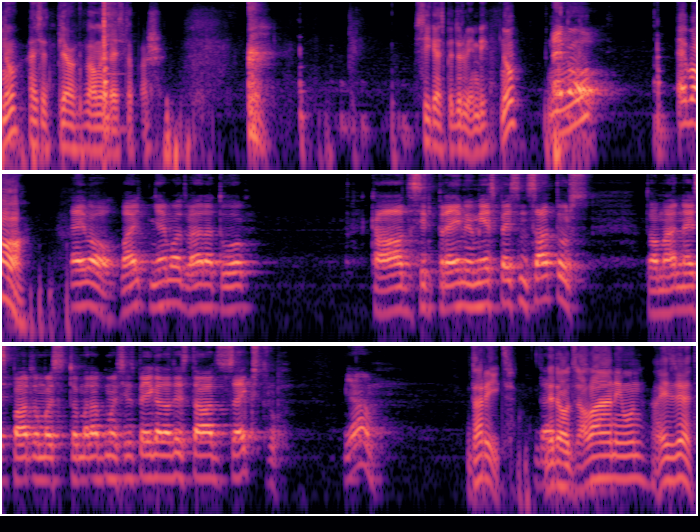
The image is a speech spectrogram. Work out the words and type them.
Nu, aiziet, pļauj, vēl vienreiz to pašu. Sīkais pie durvīm bija. Nu, Evo! Evo! Evo! Vai ņemot vērā to, kādas ir prēmiju iespējas un saturs, tomēr neesmu pārdomājis, tomēr apdomājis iespēju iegādāties tādus ekstru. Jā, Darīts. Darīts. Nedaudz zalēni un aiziet.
